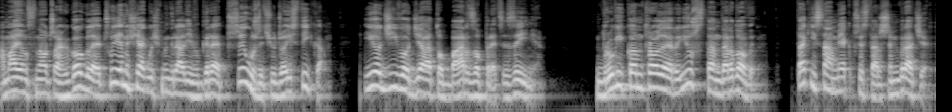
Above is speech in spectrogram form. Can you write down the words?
A mając na oczach gogle, czujemy się jakbyśmy grali w grę przy użyciu joysticka. I o dziwo działa to bardzo precyzyjnie. Drugi kontroler już standardowy. Taki sam jak przy starszym bracie.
